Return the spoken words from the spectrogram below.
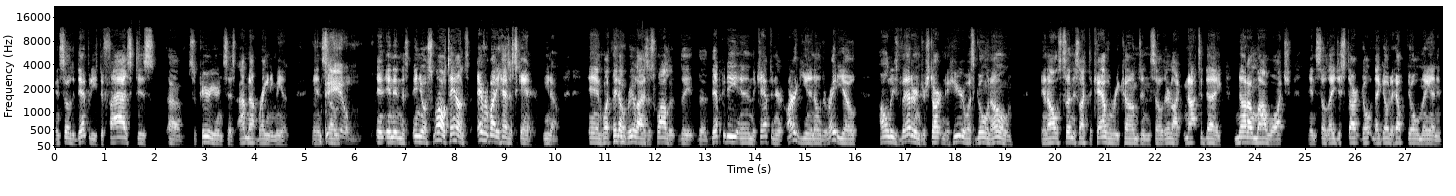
And so the deputy defies his uh, superior and says, "I'm not bringing him in." And so, Damn. and, and in the in your small towns, everybody has a scanner, you know. And what they don't realize is while the, the, the deputy and the captain are arguing on the radio, all these veterans are starting to hear what's going on and all of a sudden it's like the cavalry comes and so they're like not today not on my watch. And so they just start going they go to help the old man. And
